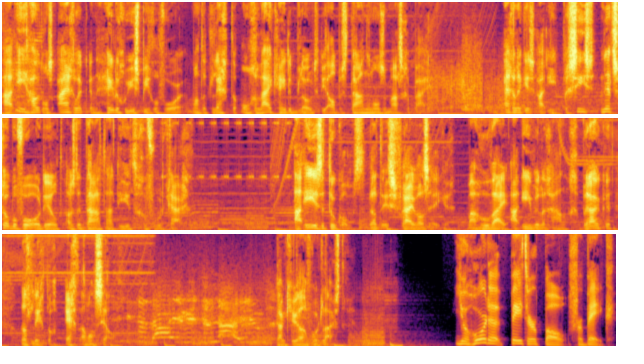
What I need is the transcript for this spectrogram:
AI houdt ons eigenlijk een hele goede spiegel voor, want het legt de ongelijkheden bloot die al bestaan in onze maatschappij. Eigenlijk is AI precies net zo bevooroordeeld als de data die het gevoerd krijgt. AI is de toekomst, dat is vrijwel zeker. Maar hoe wij AI willen gaan gebruiken, dat ligt toch echt aan onszelf. Dankjewel voor het luisteren. Je hoorde Peter Paul Verbeek,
